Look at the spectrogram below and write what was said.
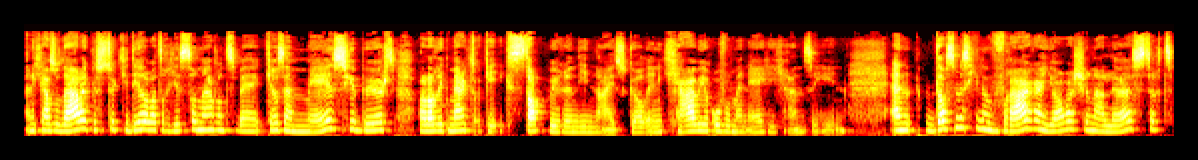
En ik ga zo dadelijk een stukje delen wat er gisteravond bij Chris en mij is gebeurd. Waar dat ik merkte, oké, ik stap weer in die nice girl. En ik ga weer over mijn eigen grenzen heen. En dat is misschien een vraag aan jou als je naar luistert.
